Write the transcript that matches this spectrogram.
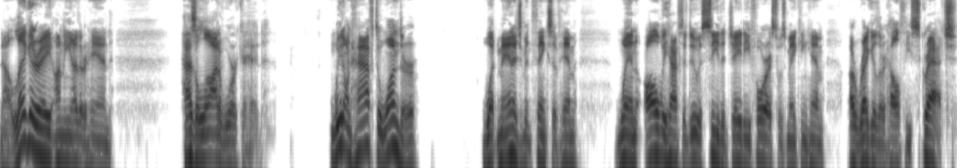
Now, Legare, on the other hand, has a lot of work ahead we don't have to wonder what management thinks of him when all we have to do is see that JD Forrest was making him a regular healthy scratch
